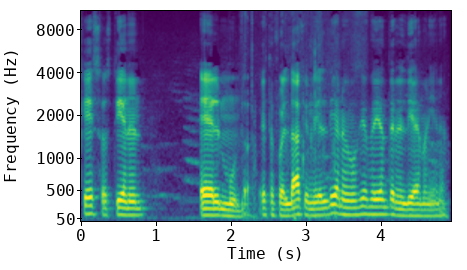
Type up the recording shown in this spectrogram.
que sostienen el mundo. Esto fue el Daf y del día. Nos vemos Dios mediante en el día de mañana.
